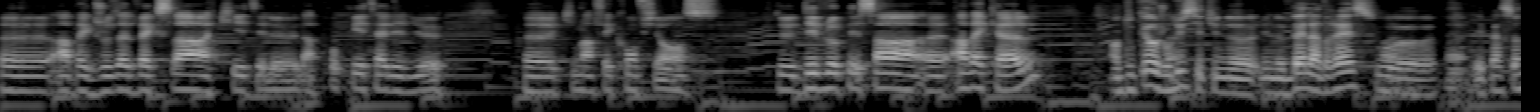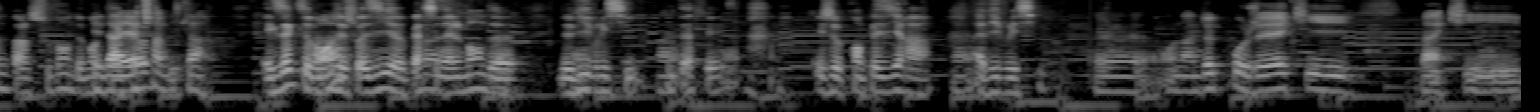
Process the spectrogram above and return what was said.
Euh, avec Josette Vexla, qui était la propriétaire des lieux, euh, qui m'a fait confiance de développer ça avec elle. En tout cas, aujourd'hui, c'est une, belle adresse où les personnes parlent souvent de Montauk. Et d'ailleurs, tu habites là. Exactement, j'ai choisi personnellement de, de vivre ici, tout à fait. Et je prends plaisir à, vivre ici. Euh, on a d'autres projets qui, ben, qui,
